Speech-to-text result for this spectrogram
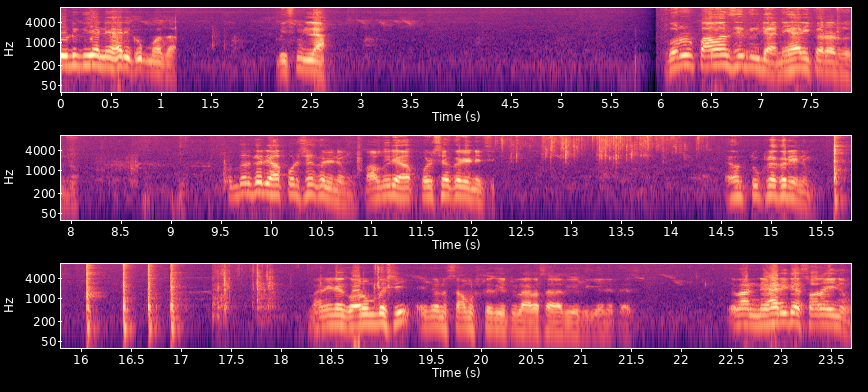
রুটি দিয়ে নেহারি খুব মজা। বিসমিল্লা গরুর পাও আনছি দুইটা, নেহারি করার জন্য। সুন্দর করে হাফ পরিষ্কার করে নেব। পাও দুইটা হাফ পরিষ্কার করে নিয়েছি এখন টুকরা করে নেব। পানিটা গরম বেশি, এই জন্য চামচটা দিয়ে একটু লাড়াচাড়া দিয়ে দিই এনেতে আসি এবার নেহারিটা সরাই নেব।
